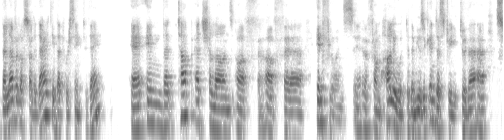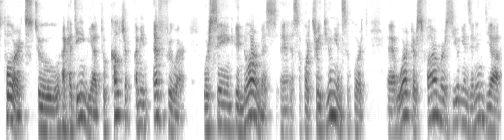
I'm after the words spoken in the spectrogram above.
the level of solidarity that we're seeing today in the top echelons of, of uh, influence, uh, from Hollywood to the music industry, to the sports, to academia, to culture. I mean, everywhere we're seeing enormous support, trade union support, uh, workers, farmers unions in India,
